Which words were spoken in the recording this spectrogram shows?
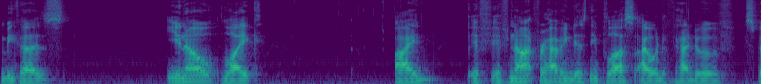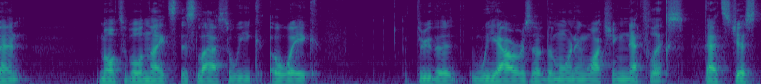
because, you know, like, I if if not for having Disney Plus, I would have had to have spent multiple nights this last week awake through the wee hours of the morning watching Netflix. That's just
